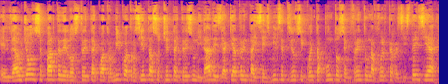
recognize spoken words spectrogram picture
el Dow Jones parte de los 34.483 unidades, de aquí a 36.750 puntos enfrenta una fuerte resistencia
